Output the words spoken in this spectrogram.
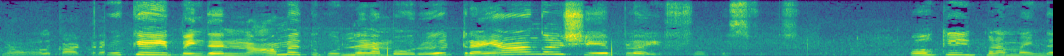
நான் உங்களுக்கு காட்டுறேன். ஓகே இப்போ இந்த நாமத்துக்குள்ளே நம்ம ஒரு ட்ரையாங்கிள் ஷேப்பில் ஃபோக்கஸ் ஓகே இப்போ நம்ம இந்த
